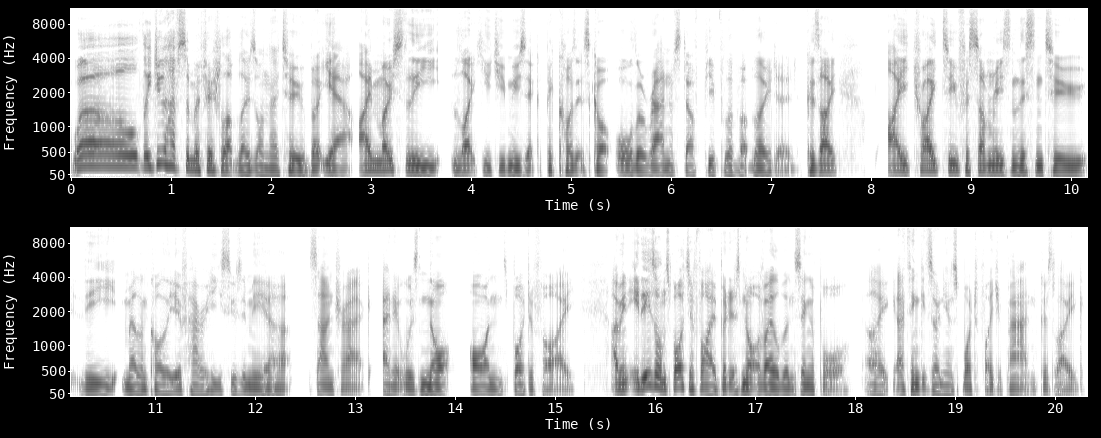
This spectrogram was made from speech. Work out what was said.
Well, they do have some official uploads on there too, but yeah, I mostly like YouTube Music because it's got all the random stuff people have uploaded. Because I, I tried to, for some reason, listen to the Melancholy of Haruhi Suzumiya soundtrack, and it was not on Spotify. I mean, it is on Spotify, but it's not available in Singapore. Like, I think it's only on Spotify Japan because, like,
